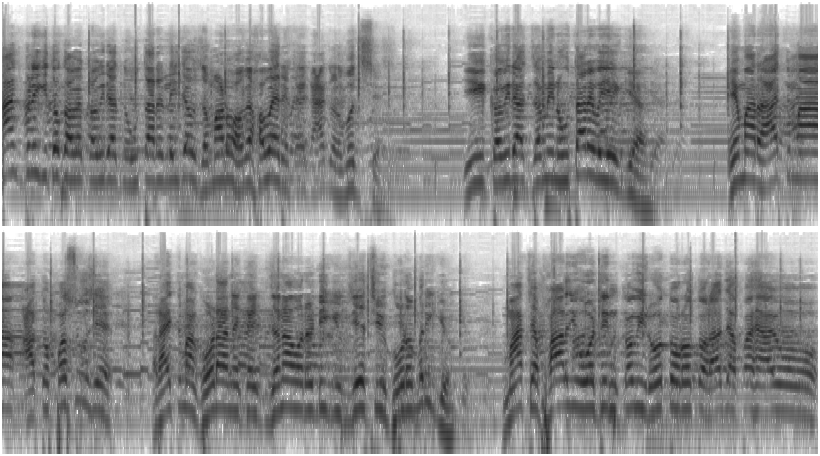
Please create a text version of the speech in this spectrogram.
હાથ પડી ગઈ તો કે હવે કવિરાજ ઉતારે લઈ જાવ જમાડો. હવે હવે રે કંઈક આગળ વધશે. એ કવિરાજ જમીન ઉતારે વહી ગયા. એમાં રાતમાં, આ તો પશુ છે, રાતમાં ઘોડાને કંઈક જનાવર અડી ગયું જે થયું ઘોડો મરી ગયો. માથે ફાળ્યું ઓઢીને કવિ રોતો રોતો રાજા પાસે આવ્યો.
